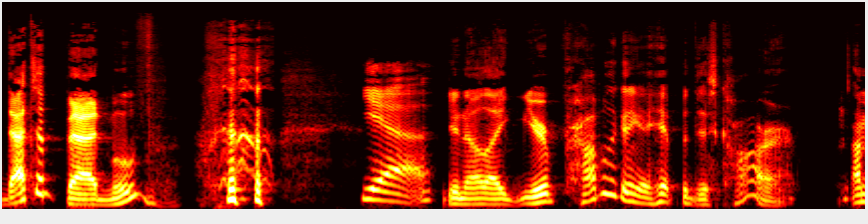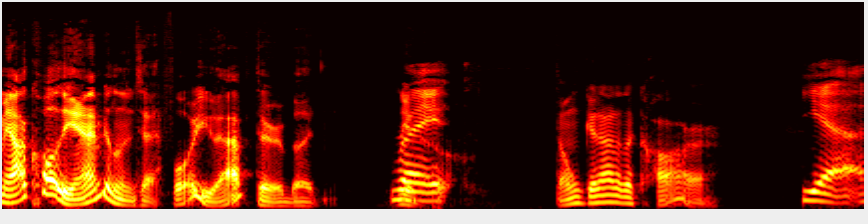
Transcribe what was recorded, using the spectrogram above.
that's a bad move. Yeah. you know, like you're probably going to get hit with this car. I mean, I'll call the ambulance for you after, but you Right. know, don't get out of the car. Yeah.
